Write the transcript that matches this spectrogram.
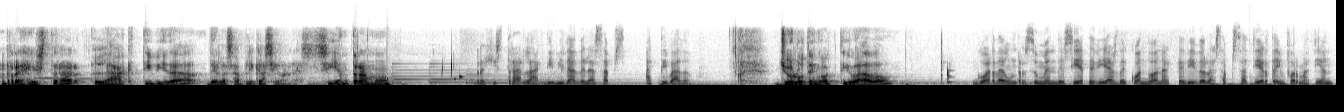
Registrar la actividad de las aplicaciones. Si entramos... Registrar la actividad de las apps, activado. Yo lo tengo activado. Guarda un resumen de 7 días de cuando han accedido las apps a cierta información,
